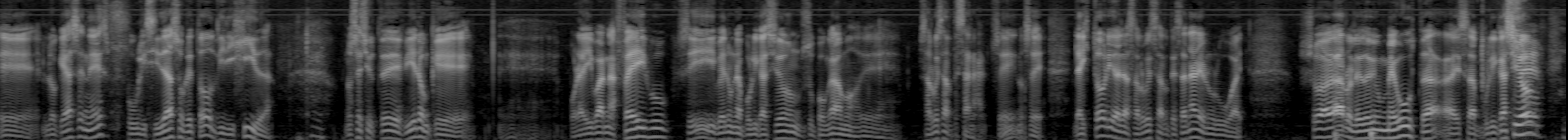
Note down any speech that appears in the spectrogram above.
eh, lo que hacen es publicidad, sobre todo dirigida. No sé si ustedes vieron que por ahí van a Facebook, ¿sí? Y ven una publicación, supongamos, de cerveza artesanal, ¿sí? No sé, la historia de la cerveza artesanal en Uruguay. yo agarro, le doy un me gusta a esa publicación Sí.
